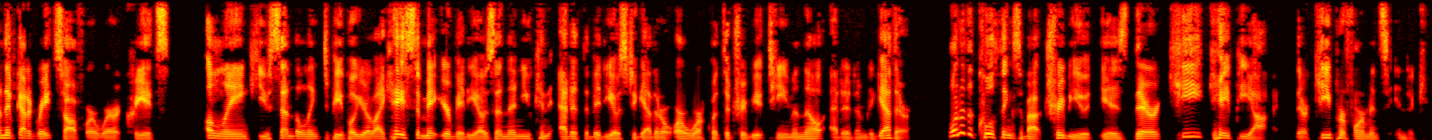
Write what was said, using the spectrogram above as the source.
And they've got a great software where it creates a link. You send the link to people. You're like, Hey, submit your videos and then you can edit the videos together or work with the tribute team and they'll edit them together. one of the cool things about Tribute is their key KPI, their key performance indicator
